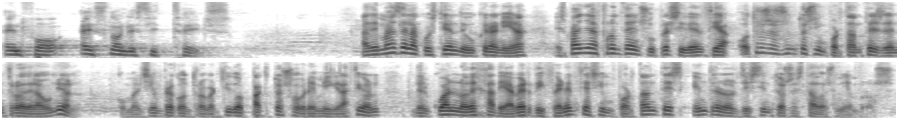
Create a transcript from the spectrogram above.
and for as long as it takes. Además de la cuestión de Ucrania, España afronta en su presidencia otros asuntos importantes dentro de la Unión, como el siempre controvertido pacto sobre migración, del cual no deja de haber diferencias importantes entre los distintos Estados miembros.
